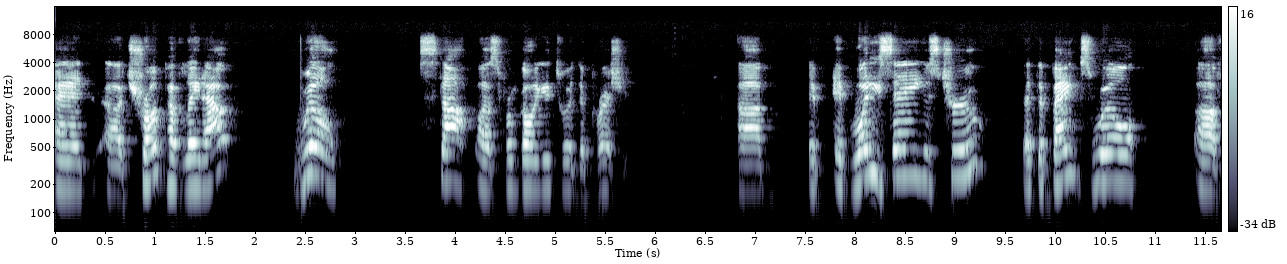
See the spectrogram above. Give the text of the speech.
and uh, Trump have laid out will stop us from going into a depression. Um, if, if what he's saying is true, that the banks will uh,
